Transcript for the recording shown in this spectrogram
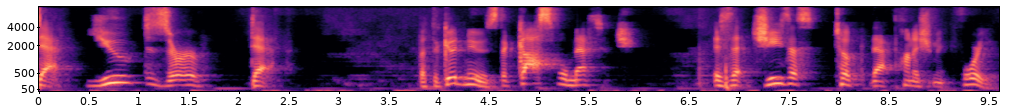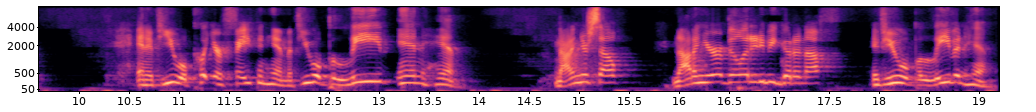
Death. You deserve death. But the good news, the gospel message, is that Jesus took that punishment for you. And if you will put your faith in Him, if you will believe in Him, not in yourself, not in your ability to be good enough, if you will believe in Him,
